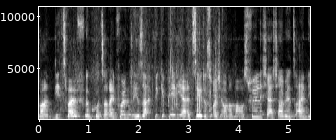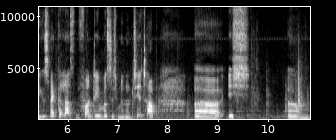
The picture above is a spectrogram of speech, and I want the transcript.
waren die zwölf in kurzer Reihenfolge. Wie gesagt, Wikipedia erzählt es euch auch nochmal ausführlicher. Ich habe jetzt einiges weggelassen von dem, was ich mir notiert habe. Äh, ich, ähm,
